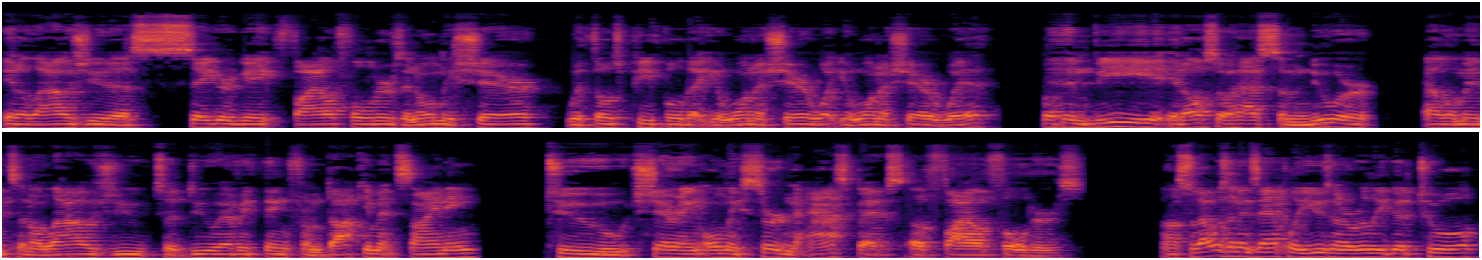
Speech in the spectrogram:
it allows you to segregate file folders and only share with those people that you want to share what you want to share with. But then B, it also has some newer elements and allows you to do everything from document signing to sharing only certain aspects of file folders. Uh, so that was an example of using a really good tool.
